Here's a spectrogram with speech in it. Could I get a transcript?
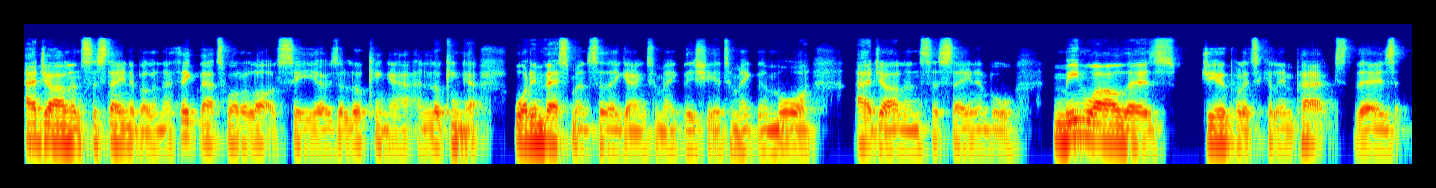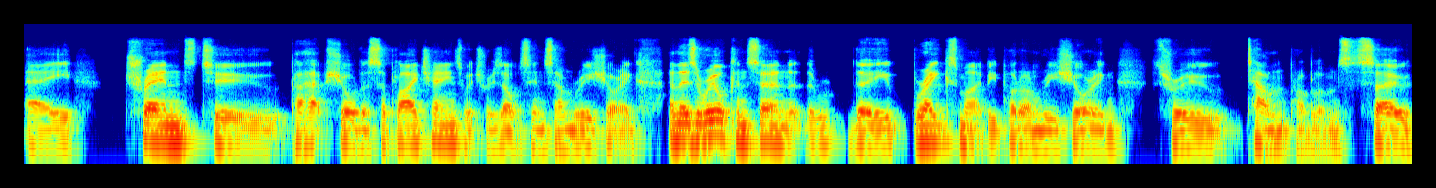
agile and sustainable. And I think that's what a lot of CEOs are looking at and looking at what investments are they going to make this year to make them more agile and sustainable. meanwhile, there's geopolitical impact. There's a trend to perhaps shorter supply chains, which results in some reshoring. And there's a real concern that the, the brakes might be put on reshoring through talent problems. So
